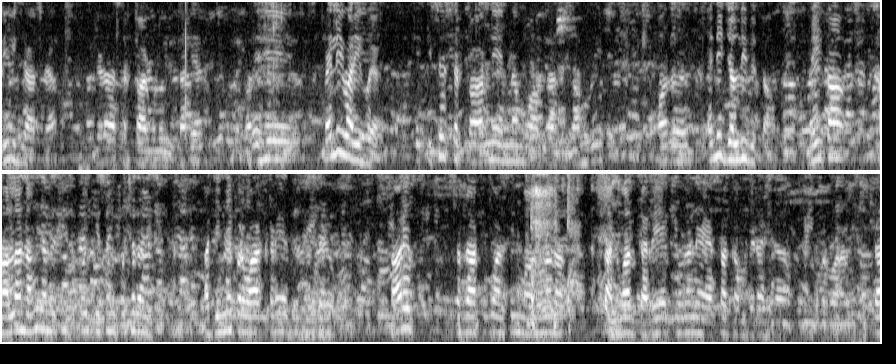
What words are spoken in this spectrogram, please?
ਵੀਹ ਹਜ਼ਾਰ ਰੁਪਇਆ ਜਿਹੜਾ ਸਰਕਾਰ ਵੱਲੋਂ ਦਿੱਤਾ ਗਿਆ। ਔਰ ਇਹ ਪਹਿਲੀ ਵਾਰੀ ਹੋਇਆ ਕਿ ਕਿਸੇ ਸਰਕਾਰ ਨੇ ਇੰਨਾ ਮੁਆਵਜ਼ਾ ਦਿੱਤਾ ਹੋਵੇ ਔਰ ਇੰਨੀ ਜਲਦੀ ਦਿੱਤਾ ਹੋਵੇ। ਨਹੀਂ ਤਾਂ ਸਾਲਾਂ ਲੰਘ ਜਾਂਦੇ ਸੀ, ਕੋਈ ਕਿਸੇ ਨੂੰ ਪੁੱਛਦਾ ਨਹੀਂ ਸੀ। ਅੱਜ ਜਿੰਨੇ ਪਰਿਵਾਰ ਖੜੇ ਤੁਸੀਂ ਦੇਖ ਰਹੇ ਹੋ। ਸਾਰੇ ਸਰਦਾਰ ਭਗਵੰਤ ਸਿੰਘ ਮਾਨ ਉਹਨਾਂ ਦਾ ਧੰਨਵਾਦ ਕਰ ਰਹੇ ਆ ਕਿ ਉਹਨਾਂ ਨੇ ਐਸਾ ਕੰਮ ਜਿਹੜਾ ਹੈਗਾ ਗਰੀਬ ਪਰਿਵਾਰਾਂ ਲਈ ਕੀਤਾ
